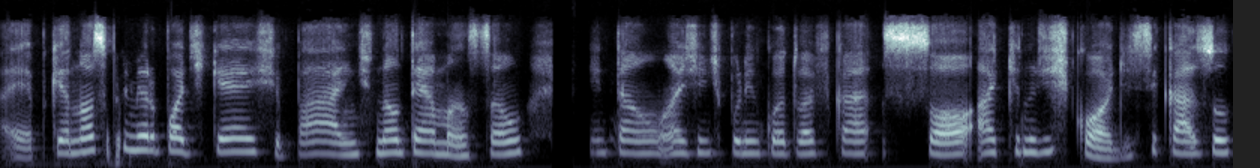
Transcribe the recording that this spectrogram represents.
É, porque é nosso primeiro podcast, pá, a gente não tem a mansão, então a gente por enquanto vai ficar só aqui no Discord. Se caso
